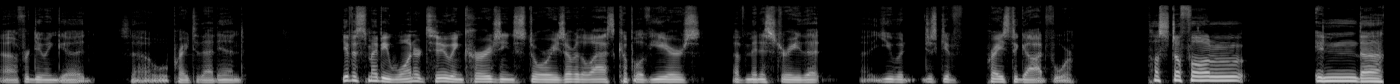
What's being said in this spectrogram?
uh, for doing good. So we'll pray to that end. Give us maybe one or two encouraging stories over the last couple of years of ministry that uh, you would just give praise to God for. First of all, in the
